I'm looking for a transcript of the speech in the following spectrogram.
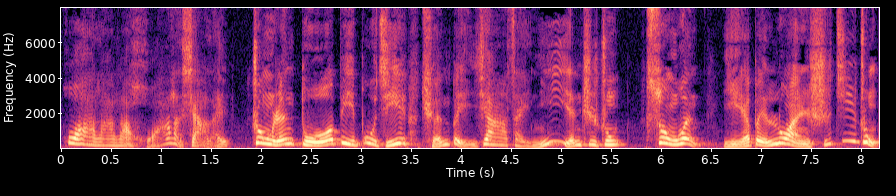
哗啦啦滑了下来，众人躲避不及，全被压在泥岩之中。宋问也被乱石击中，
